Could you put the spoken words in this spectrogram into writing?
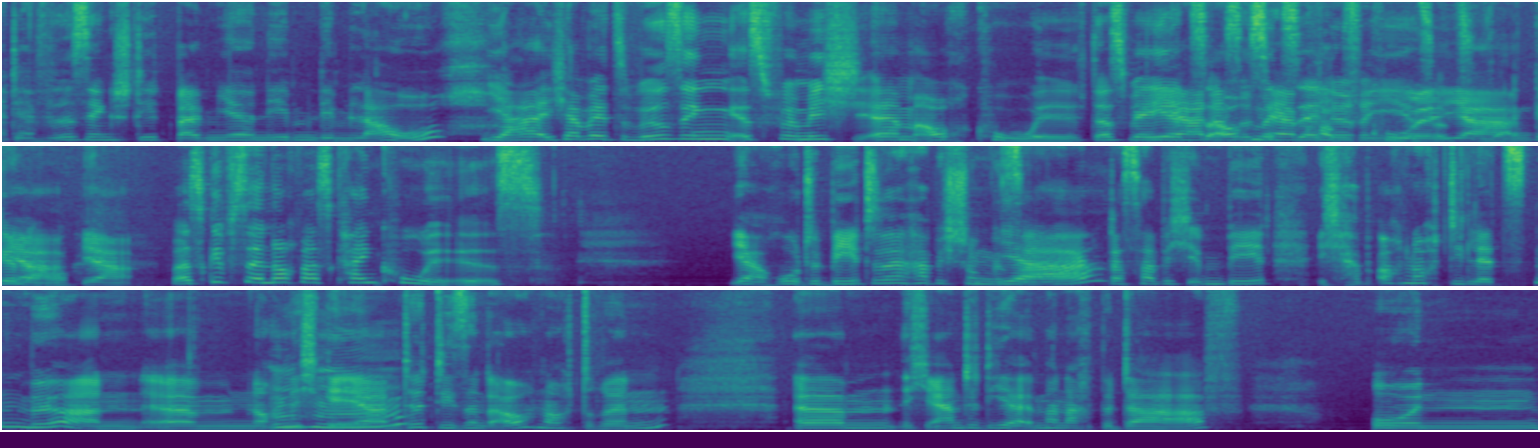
Ja, der Wirsing steht bei mir neben dem Lauch. Ja, ich habe jetzt Wirsing ist für mich ähm, auch Kohl. Das wäre jetzt ja, auch mit ja Sellerie sozusagen. Ja, genau. Ja. Was gibt es denn noch, was kein Kohl ist? Ja, rote Beete habe ich schon gesagt. Das habe ich im Beet. Ich habe auch noch die letzten Möhren ähm, noch mhm. nicht geerntet. Die sind auch noch drin. Ähm, ich ernte die ja immer nach Bedarf. Und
